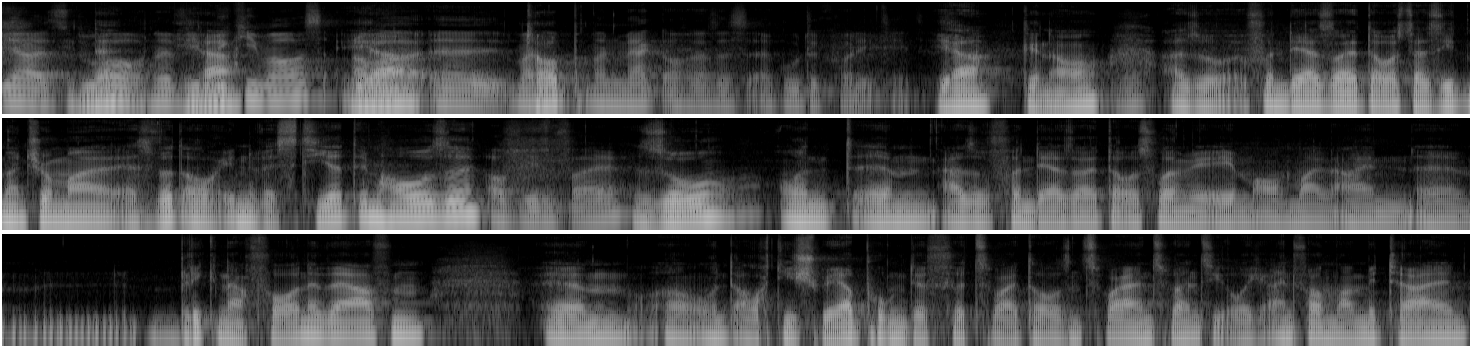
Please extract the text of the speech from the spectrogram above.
Ja, du Ne? auch, ne? wie Ja. Mickey Mouse, aber Ja, äh, man, top. man merkt auch, dass es äh, gute Qualität ist. Ja, genau. Also von der Seite aus, da sieht man schon mal, es wird auch investiert im Hause. Auf jeden Fall. So, und ähm, also von der Seite aus wollen wir eben auch mal einen ähm, Blick nach vorne werfen ähm, äh, und auch die Schwerpunkte für 2022 euch einfach mal mitteilen.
